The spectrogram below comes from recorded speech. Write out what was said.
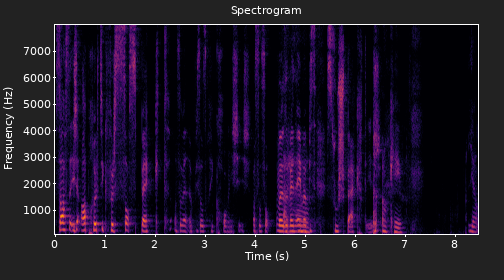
SAS ist eine Abkürzung für Suspect. Also wenn etwas so ein bisschen komisch ist. Also so, oder wenn einem etwas suspekt ist. Okay. Ja.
